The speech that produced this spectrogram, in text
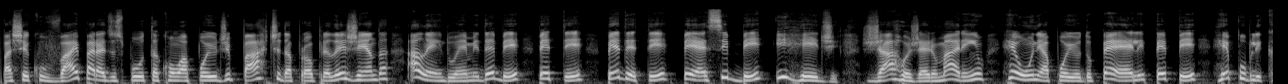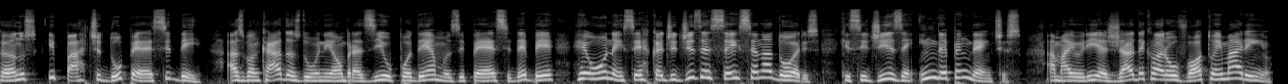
Pacheco vai para a disputa com o apoio de parte da própria legenda, além do MDB, PT, PDT, PSB e Rede. Já Rogério Marinho reúne apoio do PL, PP, Republicanos e parte do PSD. As bancadas do União Brasil, Podemos e PSDB reúnem cerca de 16 senadores, que se dizem independentes. A maioria já declarou voto em Marinho,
